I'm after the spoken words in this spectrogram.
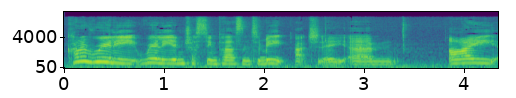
kind of really really interesting person to meet actually. Um, I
